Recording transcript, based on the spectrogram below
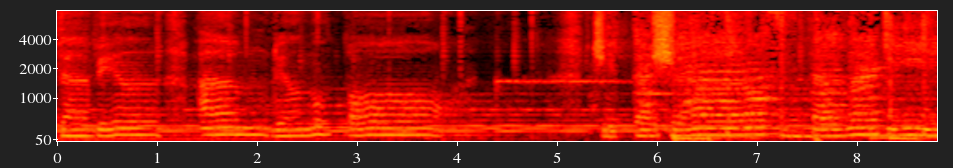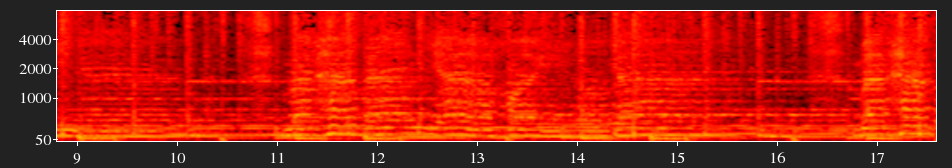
Kitabil Amril Muto. Cita syarof Tamadina Marhaban ya khairoda Marhaban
